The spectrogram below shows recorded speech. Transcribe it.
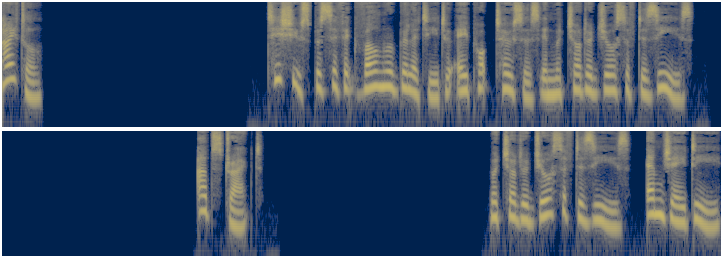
Title Tissue specific vulnerability to apoptosis in Machado Joseph disease. Abstract Machado Joseph disease, MJD,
